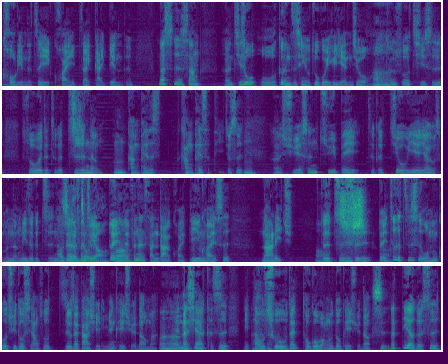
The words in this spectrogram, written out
扣连的这一块在改变的，那事实上，嗯，其实我我我个人之前有做过一个研究啊，就是说，其实所谓的这个职能，嗯，capacity capacity，就是嗯，呃，学生具备这个就业要有什么能力，这个职能，这个很重要，对对，分成三大块，第一块是 knowledge，就是知识，对这个知识，我们过去都想说只有在大学里面可以学到嘛，那现在可是你到处 在透过网络都可以学到，是。那第二个是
